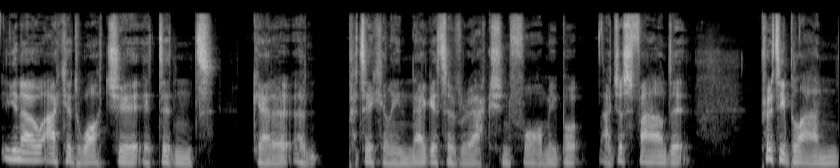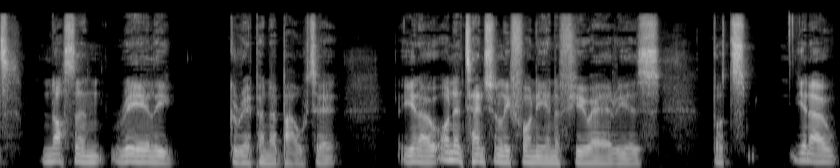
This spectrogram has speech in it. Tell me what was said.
You know, I could watch it, it didn't get a, a particularly negative reaction for me, but I just found it pretty bland. Nothing really gripping about it. You know, unintentionally funny in a few areas, but you know,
